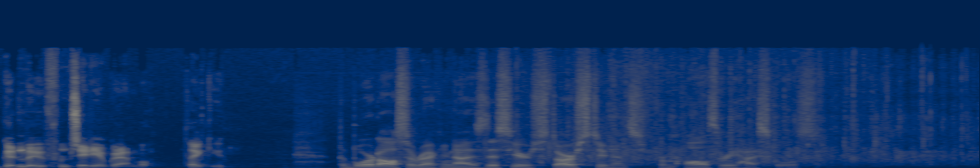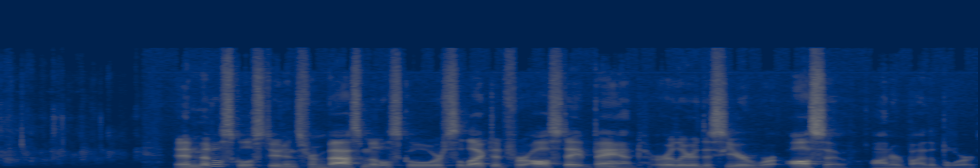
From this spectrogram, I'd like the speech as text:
good move from City of Grantville. Thank you. The board also recognized this year's star students from all three high schools. And middle school students from Bass Middle School were selected for All-State Band. Earlier this year were also honored by the board.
